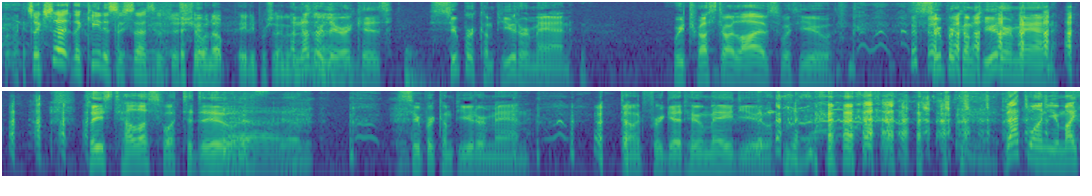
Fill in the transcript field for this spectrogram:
success. The key to success is just showing up eighty percent of the Another time. lyric is Supercomputer Man. We trust our lives with you. Supercomputer Man. Please tell us what to do. Supercomputer Man. Don't forget who made you. that one you might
